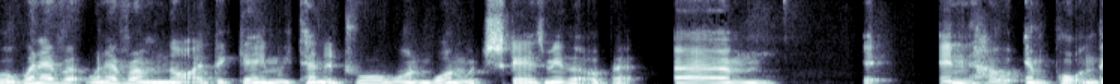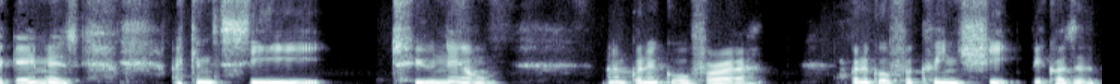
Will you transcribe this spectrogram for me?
well, whenever whenever I'm not at the game, we tend to draw one one, which scares me a little bit. Um, in how important the game is, I can see two 0 and I'm going to go for a I'm going to go for a clean sheet because of the,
